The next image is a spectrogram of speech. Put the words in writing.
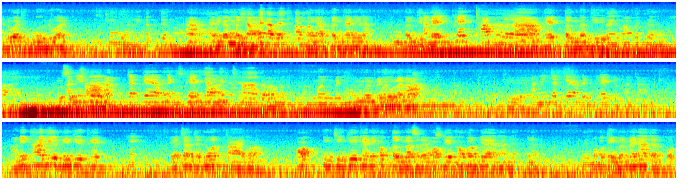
นด้วยถึงมือด้วยแค่อย่างนี้ก็ตึงแล้วอ่าแค่นี้ก็ตึงแล้วยังไม่ทันได้ทำอะนี่ไรไงตึงแค่นี้นะตึงที่อันเพนี้กเพกทับเลย อ่าเพกตึงทันที ตึงว่าไปถึงปลายรู้อัสึนกนี้ชาคือไหมจะแก้เป็นเพกยัก่งอนไม่ชาแต่ว่ามันมันมึนไปนู่นมันมึนไปนู่นแล้วเนอะมึนอะโอเค อันนี้จะแก้เป็นเพกหรือ อาจารย์อันนี้ถ้ายืดนิดยืดเพกเพกเดี๋ยวอาจารย์จะนวดคลายก่อน เพราะจริงๆยืดแค่นี้เขาตึงแล้วแสดงว่าเพกเขาก็แย่นะเนี่ยเนี่ยปกติมันไม่น่าจะกด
